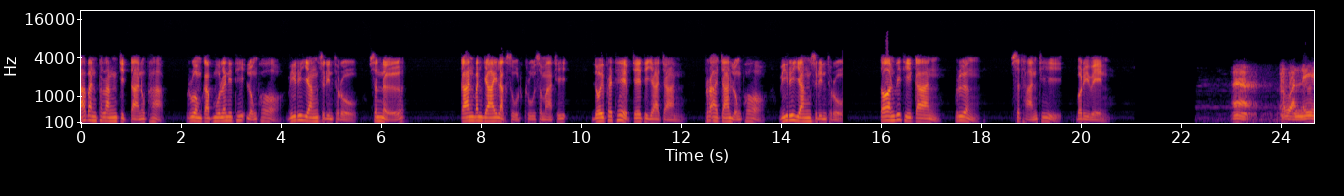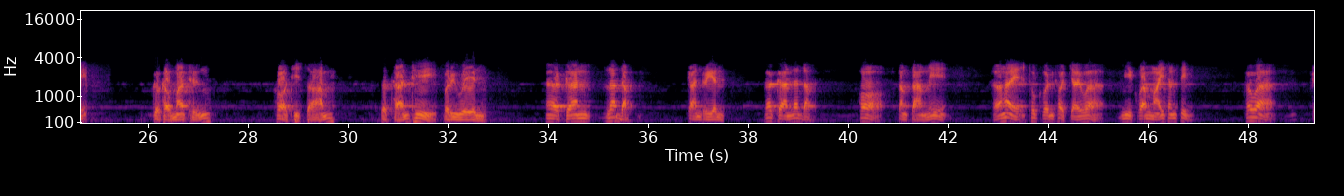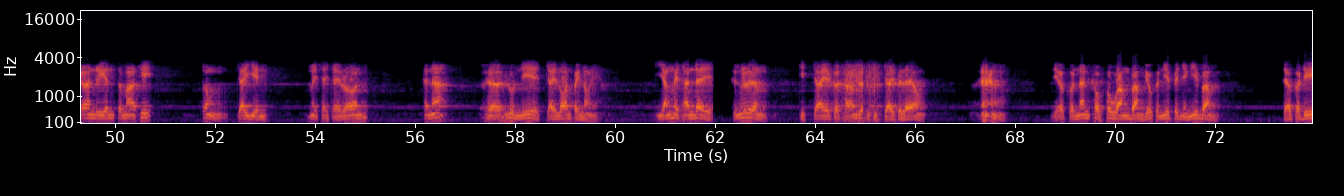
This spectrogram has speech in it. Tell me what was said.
ถาบันพลังจิตตานุภาพ ร่วมกับมูลนิธิหลวงพ่อ วิริยังสุรินทโร เสนอ การบรรยายหลักสูตรครูสมาธิ โดยพระเทพเจติยาจารย์ พระอาจารย์หลวงพ่อ วิริยังสุรินทโร ตอนวิธีการเรื่อง สถานที่บริเวณวันนี้ก็เข้ามาถึงข้อที่สาม สถานที่บริเวณ การระดับการเรียน และการระดับพ่อต่างๆนี้ขอให้ทุกคนเข้าใจว่ามีความหมายทั้งสิ้น เพราะว่าการเรียนสมาธิต้องใจเย็น ไม่ใช่ใจร้อน คณะรุ่นนี้ใจร้อนไปหน่อย ยังไม่ทันได้ถึงเรื่องจิตใจก็ถามเรื่องจิตใจไปแล้ว เดี๋ยวคนนั้นเข้าพวังบ้าง เดี๋ยวคนนี้เป็นอย่างนี้บ้าง แต่ก็ดี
